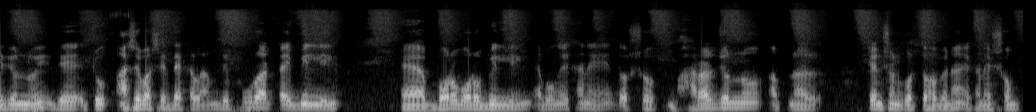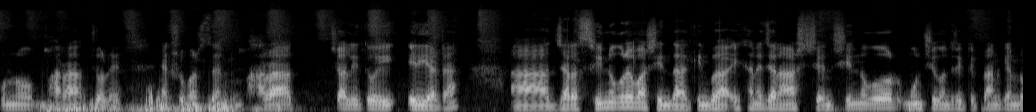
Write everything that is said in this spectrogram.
এজন্যই যে একটু আশেপাশে দেখালাম যে পুরাটাই বিল্ডিং বড় বড় বিল্ডিং এবং এখানে দর্শক ভাড়ার জন্য আপনার টেনশন করতে হবে না, এখানে সম্পূর্ণ ভাড়া চলে। একশো পার্সেন্ট ভাড়া চালিত এই এরিয়াটা। যারা শ্রীনগরের বাসিন্দা কিংবা এখানে যারা আসছেন, শ্রীনগর মুন্সীগঞ্জের একটি প্রাণকেন্দ্র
